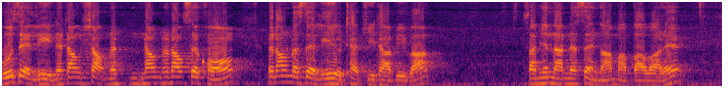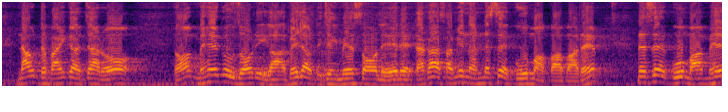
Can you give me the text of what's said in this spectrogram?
94 2006 2019 2024ကိုထပ်ဖြည့်ထားပေးပါစာမျက်နှာ25မှာပါပါတယ်နောက်တစ်ပိုင်းကကြတော့နော်မဟဲကုတ်ဇောတွေကအဘဲကြောင့်တစ်ချိန်ပဲစောလဲတဲ့ဒါကစာမျက်နှာ29မှာပါပါတယ် 29မှာမဟဲ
